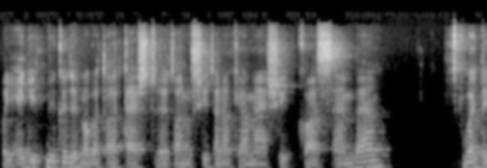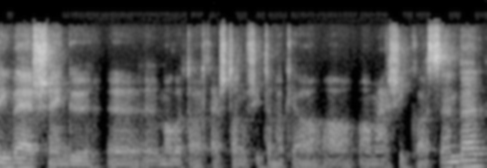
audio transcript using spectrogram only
hogy együttműködő magatartást tanúsítanak-e a másikkal szemben, vagy pedig versengő magatartást tanúsítanak a, a, a másikkal szemben,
